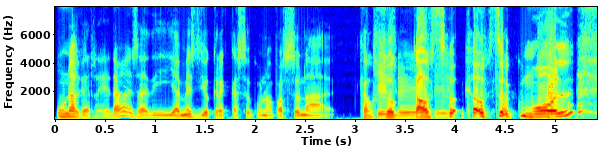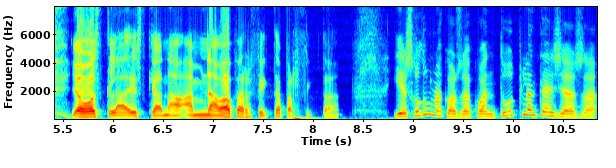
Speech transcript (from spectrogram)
una guerrera, és a dir, i a més jo crec que sóc una persona que ho Sí, soc, sí, que ho sí. soc, que ho soc molt, llavors, clar, és que ana- em anava perfecte, perfecte. I escolta una cosa, quan tu et planteges, a,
